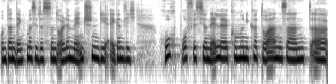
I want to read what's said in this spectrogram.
Und dann denkt man sich, das sind alle Menschen, die eigentlich hochprofessionelle Kommunikatoren sind, äh,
